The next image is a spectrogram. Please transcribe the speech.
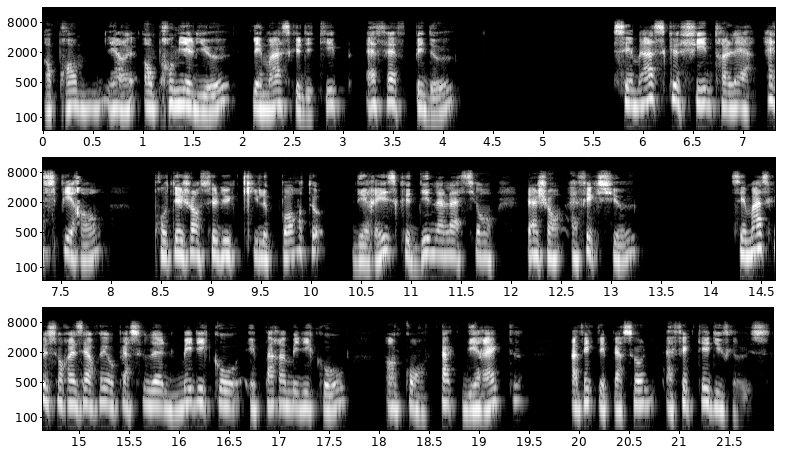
En premier, lieu, les masques de type FFP2. Ces masques filtrent l'air inspirant, protégeant celui qui le porte des risques d'inhalation d'agents infectieux. Ces masques sont réservés aux personnels médicaux et paramédicaux en contact direct avec les personnes infectées du virus.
